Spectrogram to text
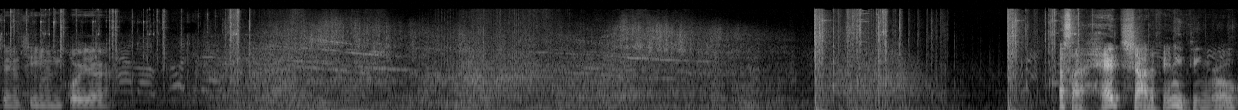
Same team in courtyard. That's a headshot, if anything, bro.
